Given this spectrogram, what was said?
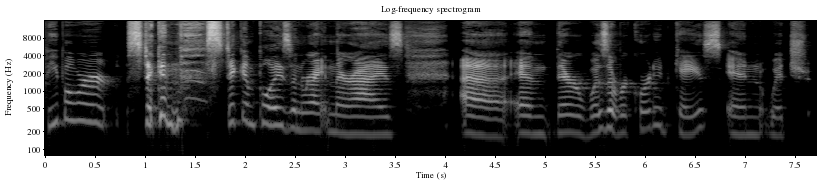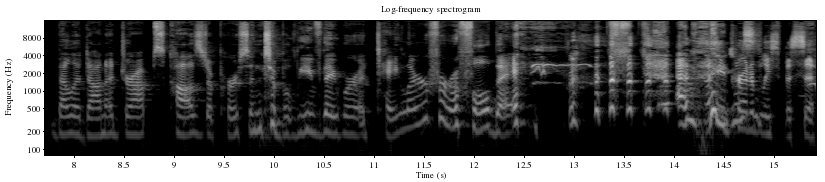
people were sticking sticking poison right in their eyes. Uh, and there was a recorded case in which belladonna drops caused a person to believe they were a tailor for a full day. and That's they just, incredibly specific.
